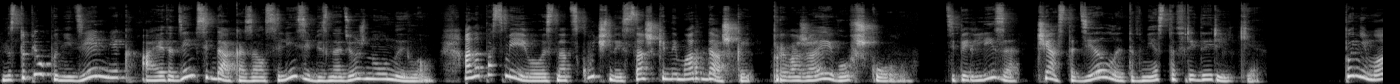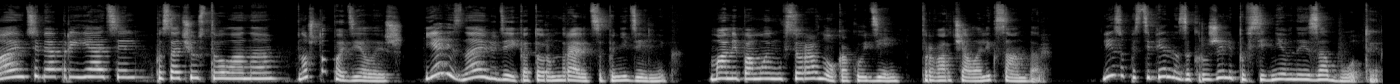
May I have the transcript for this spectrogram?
Наступил понедельник, а этот день всегда оказался Лизе безнадежно унылым. Она посмеивалась над скучной Сашкиной мордашкой, провожая его в школу. Теперь Лиза часто делала это вместо Фредерики. «Понимаю тебя, приятель», — посочувствовала она. «Но что поделаешь? Я не знаю людей, которым нравится понедельник. Маме, по-моему, все равно, какой день», — проворчал Александр. Лизу постепенно закружили повседневные заботы.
